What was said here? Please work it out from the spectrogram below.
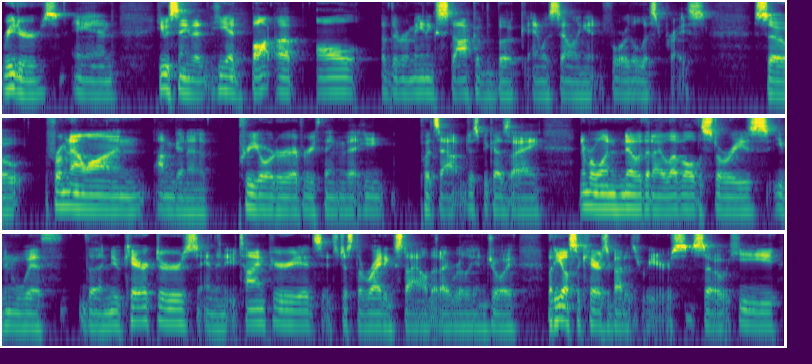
readers. And he was saying that he had bought up all of the remaining stock of the book and was selling it for the list price. So from now on, I'm going to pre order everything that he puts out just because I, number one, know that I love all the stories, even with the new characters and the new time periods. It's just the writing style that I really enjoy. But he also cares about his readers. So he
